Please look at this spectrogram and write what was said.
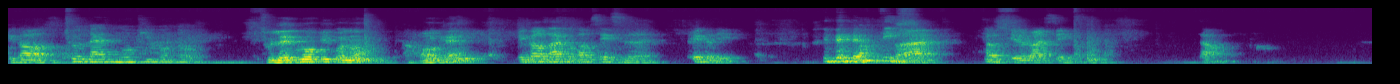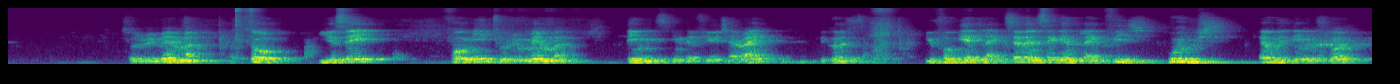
Because To let more people know. To let more people know? Okay. because I forgot things uh, quickly, Please. but I'll still write things down. To remember. So you say, for me to remember things in the future, right? Because you forget like seven seconds like fish, whoosh, everything is gone.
